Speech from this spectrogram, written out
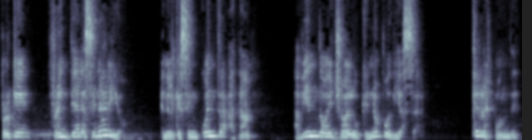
Porque frente al escenario en el que se encuentra Adán, habiendo hecho algo que no podía hacer, ¿qué responde?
